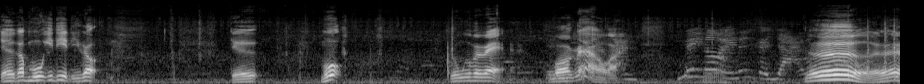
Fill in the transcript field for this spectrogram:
เจอกับหมูอีดิดอีกแล้วเจอหมูลุงก็ไปแวะบอกแล้วอะ ได้หน่อยนึงกระยาเออเออ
